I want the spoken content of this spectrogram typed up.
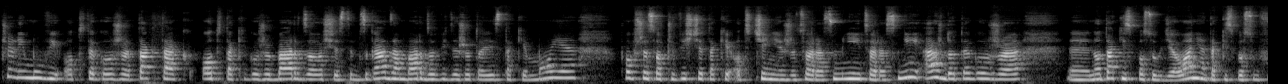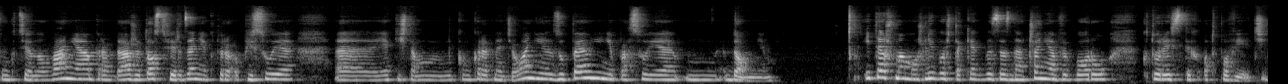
Czyli mówi od tego, że tak, tak, od takiego, że bardzo się z tym zgadzam, bardzo widzę, że to jest takie moje, poprzez oczywiście takie odcienie, że coraz mniej, coraz mniej, aż do tego, że e, no, taki sposób działania, taki sposób funkcjonowania, prawda, że to stwierdzenie, które opisuje jakieś tam konkretne działanie, zupełnie nie pasuje mm, do mnie. I też ma możliwość tak jakby zaznaczenia wyboru którejś z tych odpowiedzi.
